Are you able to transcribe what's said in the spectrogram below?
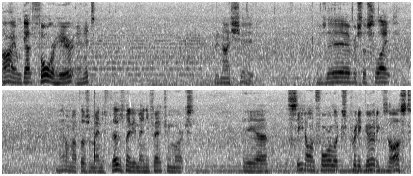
All right, we got four here, and it's pretty nice shape. There's ever so slight. I don't know if those are those may be manufacturing marks. The uh, the seat on four looks pretty good. Exhaust.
